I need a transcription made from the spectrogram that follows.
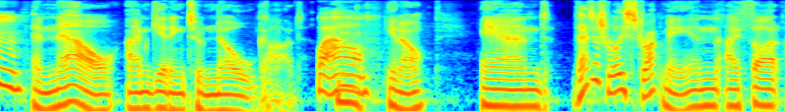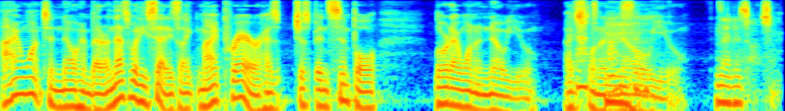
And now I'm getting to know God. Wow. you know? And that just really struck me and i thought i want to know him better. And that's what he said. He's like my prayer has just been simple. Lord i want to know you. I just want to know you. That is awesome.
